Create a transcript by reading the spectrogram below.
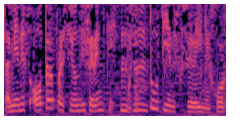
también es otra presión diferente. O sea, tú tienes que ser el mejor.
